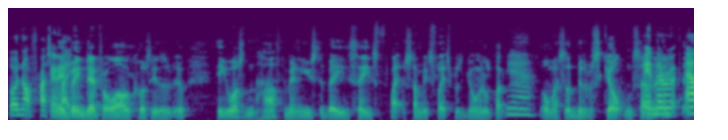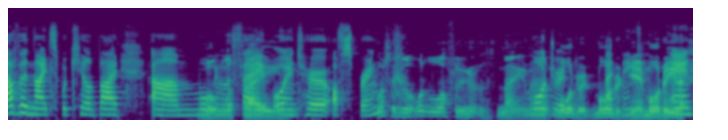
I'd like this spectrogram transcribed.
or not frostbite. And he's been dead for a while. Of course, he was, he wasn't half the man he used to be. See, his fle- some of his flesh was going to look like Yeah. almost a bit of a skeleton. So and the other knights were killed by um, Morgan Morgan Le Fay Fay. and her offspring. What's his what's name? Mordred, Uh, Mordred. Mordred. Yeah, Mordred. He, was And-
